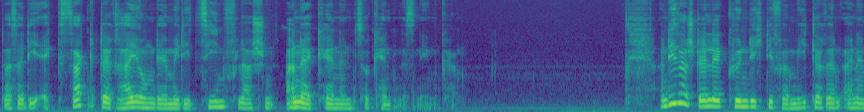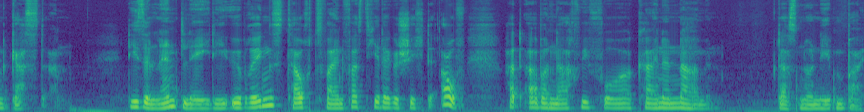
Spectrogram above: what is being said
dass er die exakte Reihung der Medizinflaschen anerkennend zur Kenntnis nehmen kann. An dieser Stelle kündigt die Vermieterin einen Gast an. Diese Landlady übrigens taucht zwar in fast jeder Geschichte auf, hat aber nach wie vor keinen Namen. Das nur nebenbei.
